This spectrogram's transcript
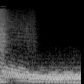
Oh.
